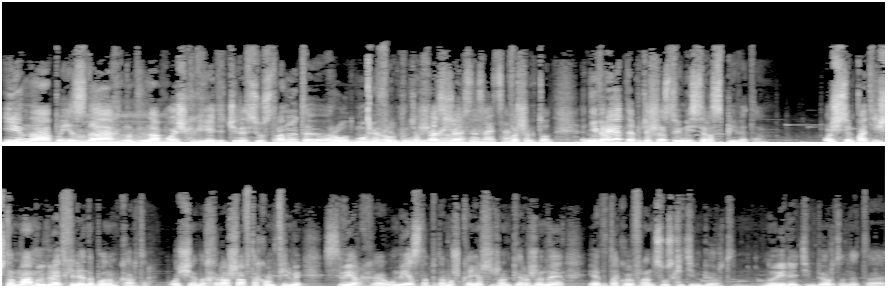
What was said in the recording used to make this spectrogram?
и на поездах, на дальнобойщиках едет через всю страну. Это роуд-муви, фильм путешествие. еще раз называется? в Вашингтон. Невероятное путешествие мистера Спивета. Очень симпатично. Маму играет Хелена Боном Картер. Очень она хороша. В таком фильме сверхуместно, потому что, конечно, Жан-Пьер Жене это такой французский Тим Бертон. Ну или Тим Бертон это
